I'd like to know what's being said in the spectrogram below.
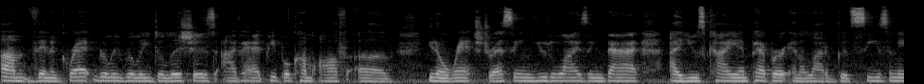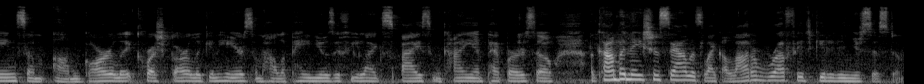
um, vinaigrette, really, really delicious. I've had people come off of, you know, ranch dressing, utilizing that. I use cayenne pepper and a lot of good seasoning, some um, garlic, crushed garlic in here, some jalapenos if you like spice, some cayenne pepper. So a combination salad is like a lot of roughage, get it in your system.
